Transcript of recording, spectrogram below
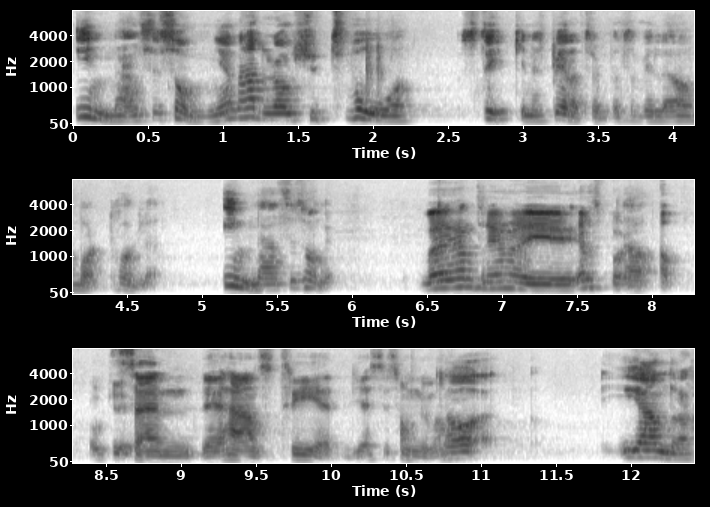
innan säsongen hade de 22 stycken i spelartruppen som ville ha bort Haglund. Innan säsongen. Vad är han tränare i Elfsborg? Ja. Okej. Sen, det är hans tredje säsong nu va? ja I andra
